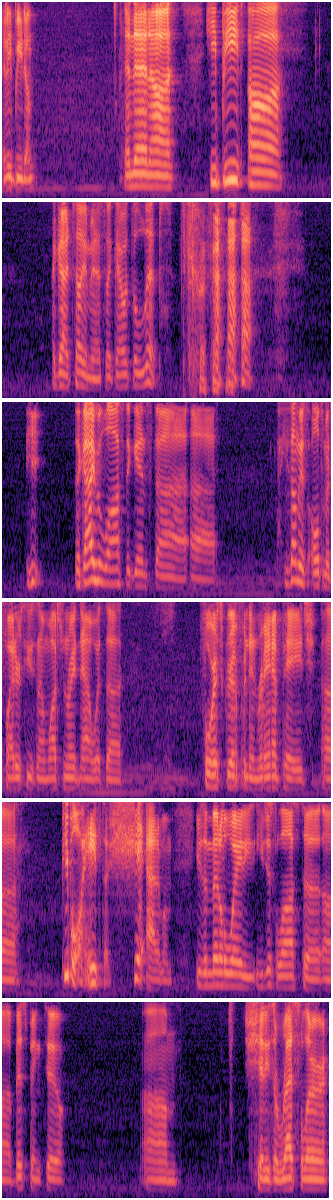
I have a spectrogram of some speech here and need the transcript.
And he beat him. And then uh, he beat uh, I gotta tell you, man, it's that guy with the lips. he, the guy who lost against uh, uh, he's on this Ultimate Fighter season I'm watching right now with uh, Forrest Griffin and Rampage. Uh, people hate the shit out of him. He's a middleweight. He, he just lost to uh, Bisping too. Um, shit, he's a wrestler.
